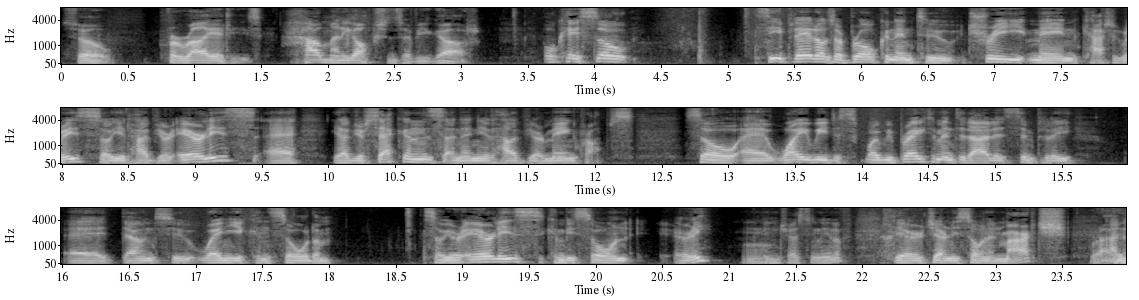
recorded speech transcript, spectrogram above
So, varieties, how many options have you got? Okay, so seed potatoes are broken into three main categories. So you'd have your earlies, uh, you'd have your seconds, and then you'd have your main crops. So uh, why we dis- why we break them into that is simply uh, down to when you can sow them. So your earlies can be sown early. Interestingly enough, they're generally sown in March, Right. and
